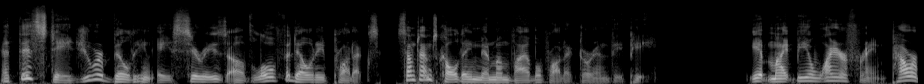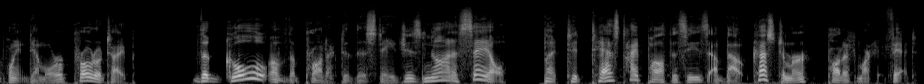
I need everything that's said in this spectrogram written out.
At this stage, you are building a series of low fidelity products, sometimes called a minimum viable product or MVP. It might be a wireframe, PowerPoint demo, or prototype. The goal of the product at this stage is not a sale, but to test hypotheses about customer product market fit.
